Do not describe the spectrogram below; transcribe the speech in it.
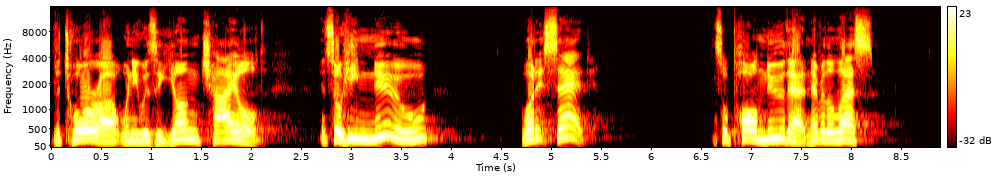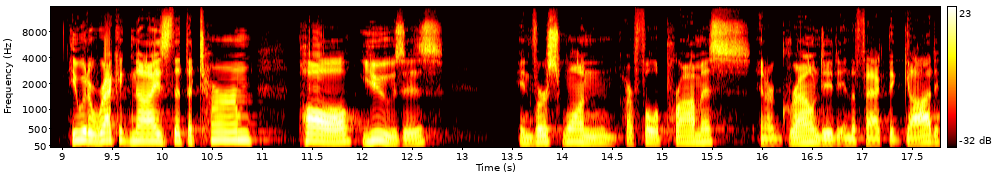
the Torah when he was a young child. And so he knew what it said. And so Paul knew that. Nevertheless, he would have recognized that the term Paul uses in verse 1 are full of promise and are grounded in the fact that God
